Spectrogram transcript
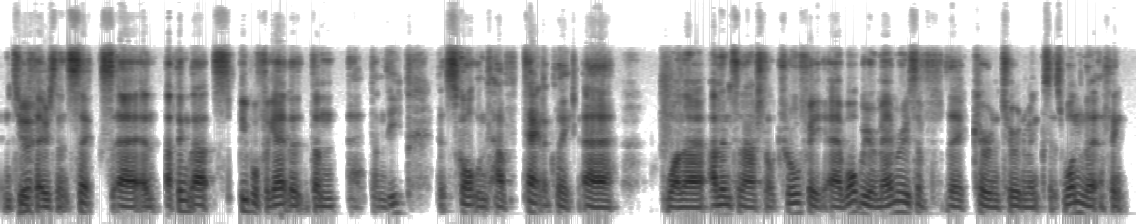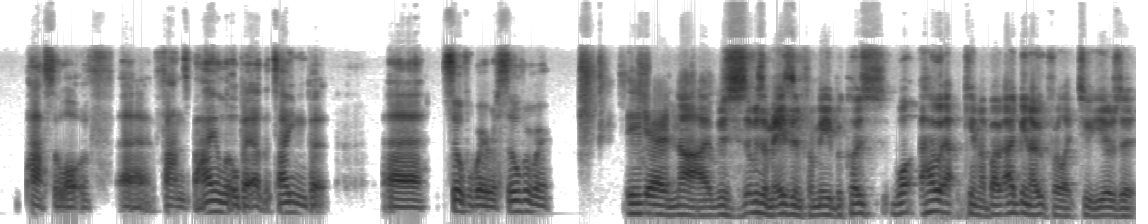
in 2006. Yeah. Uh, and I think that's people forget that Dun- Dundee, that Scotland have technically uh, won a, an international trophy. Uh, what were your memories of the Kirin tournament? Because it's one that I think passed a lot of uh, fans by a little bit at the time, but silverware is silverware. Yeah, nah, it was it was amazing for me because what how it came about. I'd been out for like two years at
